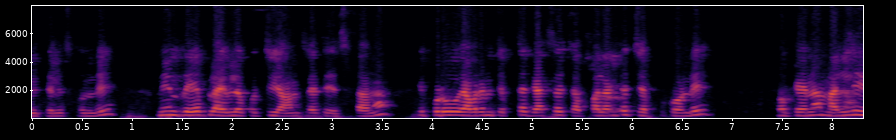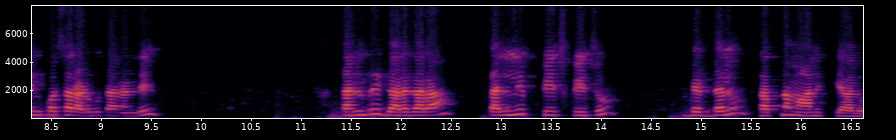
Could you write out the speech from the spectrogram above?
మీకు తెలుస్తుంది. నేను రేపు లైవ్లోకి వచ్చి ఆన్సర్ అయితే ఇస్తాను. ఇప్పుడు ఎవరైనా చెప్తే గెస్ట్ చెప్పాలంటే చెప్పుకోండి. ఓకేనా మళ్ళీ ఇంకోసారి అడుగుతానండి. తండ్రి గరగర తల్లి పీచు పీచు బిడ్డలు రత్న మాణిక్యాలు.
